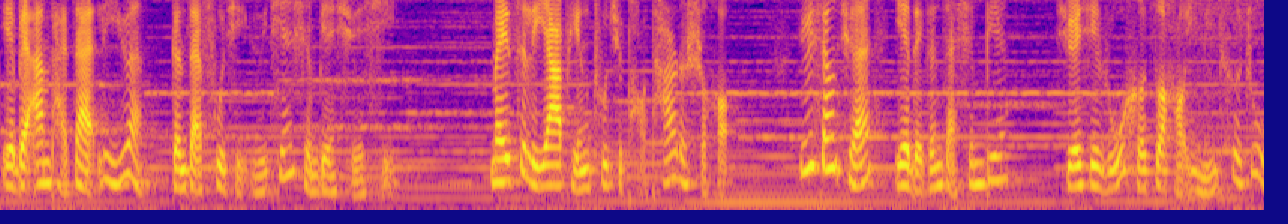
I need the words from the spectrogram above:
也被安排在立院，跟在父亲于天身边学习。每次李亚平出去跑摊儿的时候，于香全也得跟在身边，学习如何做好一名特助。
